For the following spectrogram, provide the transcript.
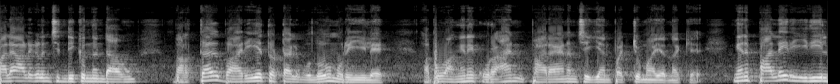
പല ആളുകളും ചിന്തിക്കുന്നുണ്ടാവും ഭർത്താവ് ഭാര്യയെ തൊട്ടാൽ വുളു മുറിയിലെ അപ്പോൾ അങ്ങനെ ഖുർആൻ പാരായണം ചെയ്യാൻ പറ്റുമോ എന്നൊക്കെ. ഇങ്ങനെ പല രീതിയിൽ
